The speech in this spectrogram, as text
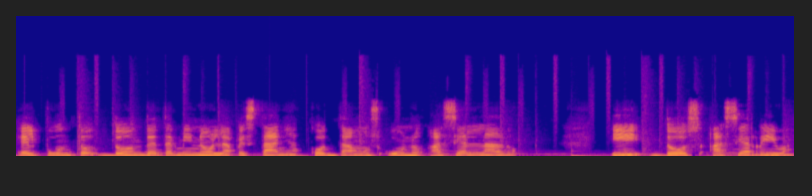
el punto donde terminó la pestaña contamos uno hacia el lado y dos hacia arriba.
